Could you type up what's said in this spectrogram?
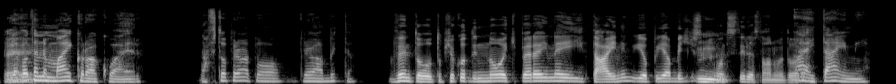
Ε, Λεγόταν micro acquire. Αυτό πρέπει να το πρέπει να μπείτε. δεν, το, το πιο κοντινό εκεί πέρα είναι η Tiny, η οποία μπήκε στο Μμ. χρηματιστήριο, αισθάνομαι τώρα. Α, η Tiny.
